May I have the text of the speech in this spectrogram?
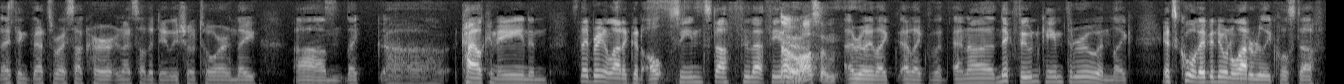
I think that's where I saw Kurt and I saw the Daily Show tour, and they um, like uh, Kyle Kinane, and so they bring a lot of good alt scene stuff through that theater. Oh, awesome. I really like I like that, and uh, Nick Thune came through, and like it's cool. They've been doing a lot of really cool stuff.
